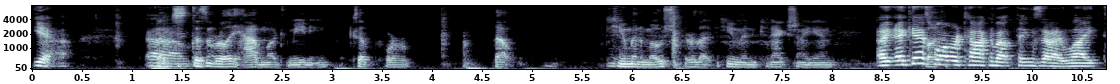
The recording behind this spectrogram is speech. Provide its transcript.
yeah. That Um, just doesn't really have much meaning except for that human emotion or that human connection again. I, I guess but- while we're talking about things that I liked,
